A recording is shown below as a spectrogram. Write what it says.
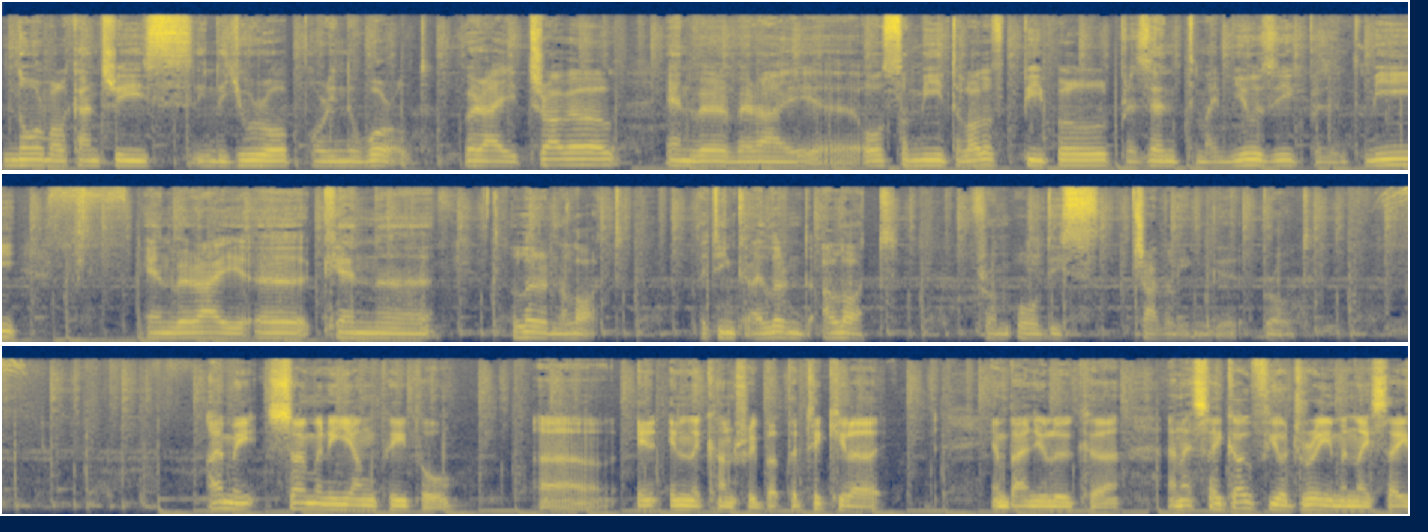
normal countries in the Europe or in the world where I travel and where, where I uh, also meet a lot of people present my music present me and where I uh, can uh, learn a lot I think I learned a lot from all this traveling abroad. I meet so many young people uh, in, in, the country, but particular in Banja and I say, "Go for your dream," and they say,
